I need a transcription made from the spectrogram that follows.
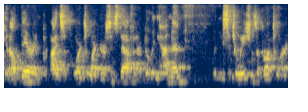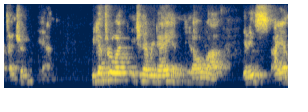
get out there and provide support to our nursing staff and our building admin when these situations are brought to our attention. And we get through it each and every day. And, you know, uh, it is, I am,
